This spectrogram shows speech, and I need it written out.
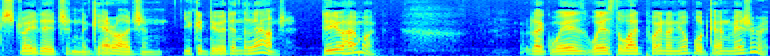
straight edge in the garage, and you can do it in the lounge. Do your homework. Like, where's where's the wide point on your board? Go and measure it.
